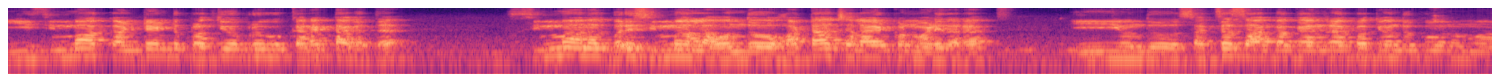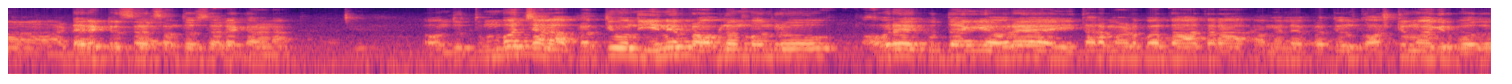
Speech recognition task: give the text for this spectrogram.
ಈ ಸಿನಿಮಾ ಕಂಟೆಂಟ್ ಪ್ರತಿಯೊಬ್ಬರಿಗೂ ಕನೆಕ್ಟ್ ಆಗುತ್ತೆ. ಸಿನಿಮಾ ಅನ್ನೋದು ಬರೀ ಸಿನಿಮಾ ಅಲ್ಲ ಒಂದು ಹಠ ಛಲ ಇಟ್ಕೊಂಡು ಮಾಡಿದ್ದಾರೆ. ಈ ಒಂದು ಸಕ್ಸಸ್ ಆಗ್ಬೇಕಂದ್ರೆ ಪ್ರತಿಯೊಂದಕ್ಕೂ ನಮ್ಮ ಡೈರೆಕ್ಟರ್ ಸರ್ ಸಂತೋಷ್ ಸರೇ ಕಾರಣ. ಒಂದು ತುಂಬಾ ಚೆನ್ನ ಪ್ರತಿಯೊಂದು ಏನೇ ಪ್ರಾಬ್ಲಮ್ ಬಂದ್ರು ಅವರೇ ಖುದ್ದಾಗಿ ಅವರೇ ಈ ತರ ಮಾಡಬಾರ್ದು ಆ ತರ ಆಮೇಲೆ ಪ್ರತಿಯೊಂದು ಕಾಸ್ಟ್ಯೂಮ್ ಆಗಿರ್ಬೋದು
